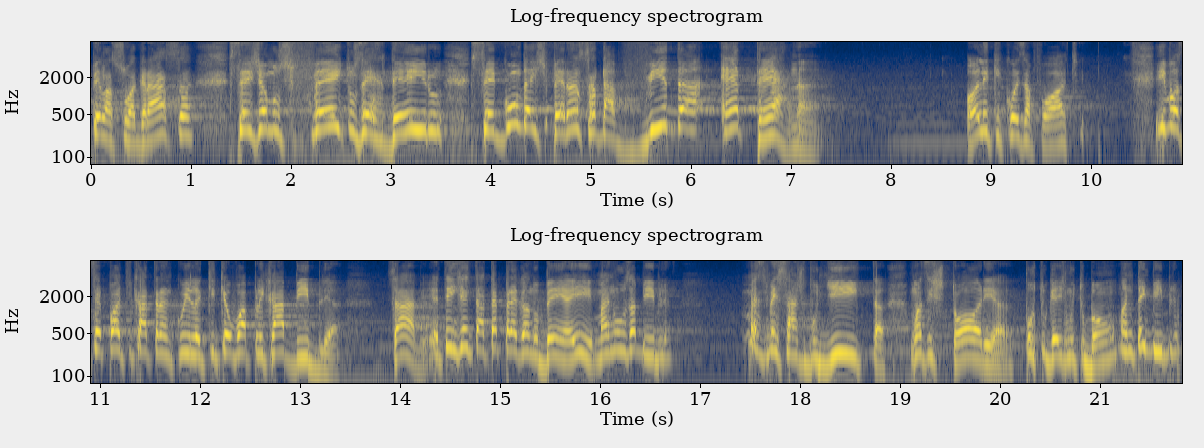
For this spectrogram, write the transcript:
pela Sua graça, sejamos feitos herdeiros, segundo a esperança da vida eterna. Olha que coisa forte. E você pode ficar tranquilo aqui que eu vou aplicar a Bíblia, sabe? Tem gente que está até pregando bem aí, mas não usa a Bíblia. Mas mensagem bonita, umas histórias, português muito bom, mas não tem Bíblia.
